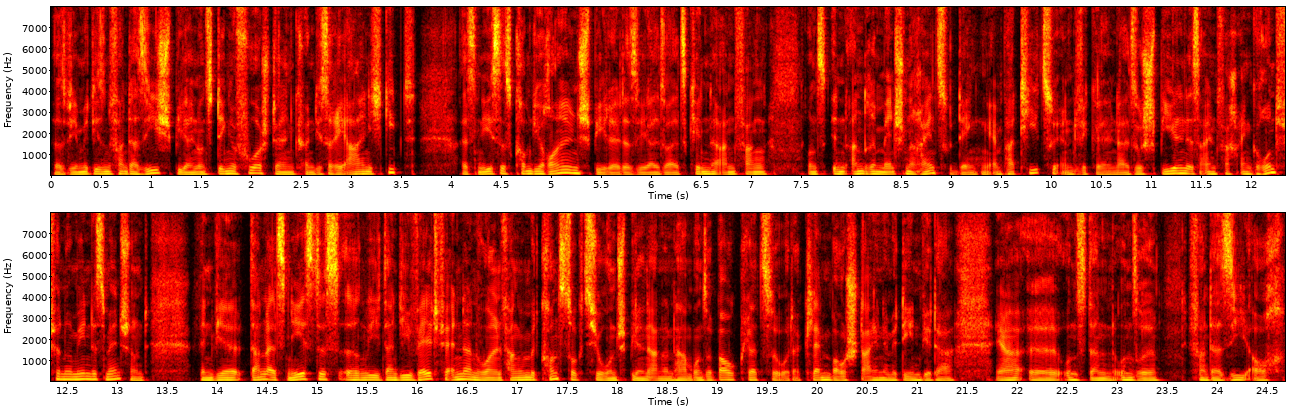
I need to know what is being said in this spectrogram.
Dass wir mit diesen Fantasiespielen uns Dinge vorstellen können, die es real nicht gibt. Als nächstes kommen die Rollenspiele, dass wir also als Kinder anfangen, uns in andere Menschen reinzudenken, Empathie zu entwickeln. Also Spielen ist einfach ein Grundphänomen des Menschen. Und wenn wir dann als nächstes irgendwie dann die Welt verändern wollen, fangen wir mit Konstruktionsspielen an und haben unsere Bauklötze oder Klemmbausteine, mit denen wir da ja, äh, uns dann unsere Fantasie auch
